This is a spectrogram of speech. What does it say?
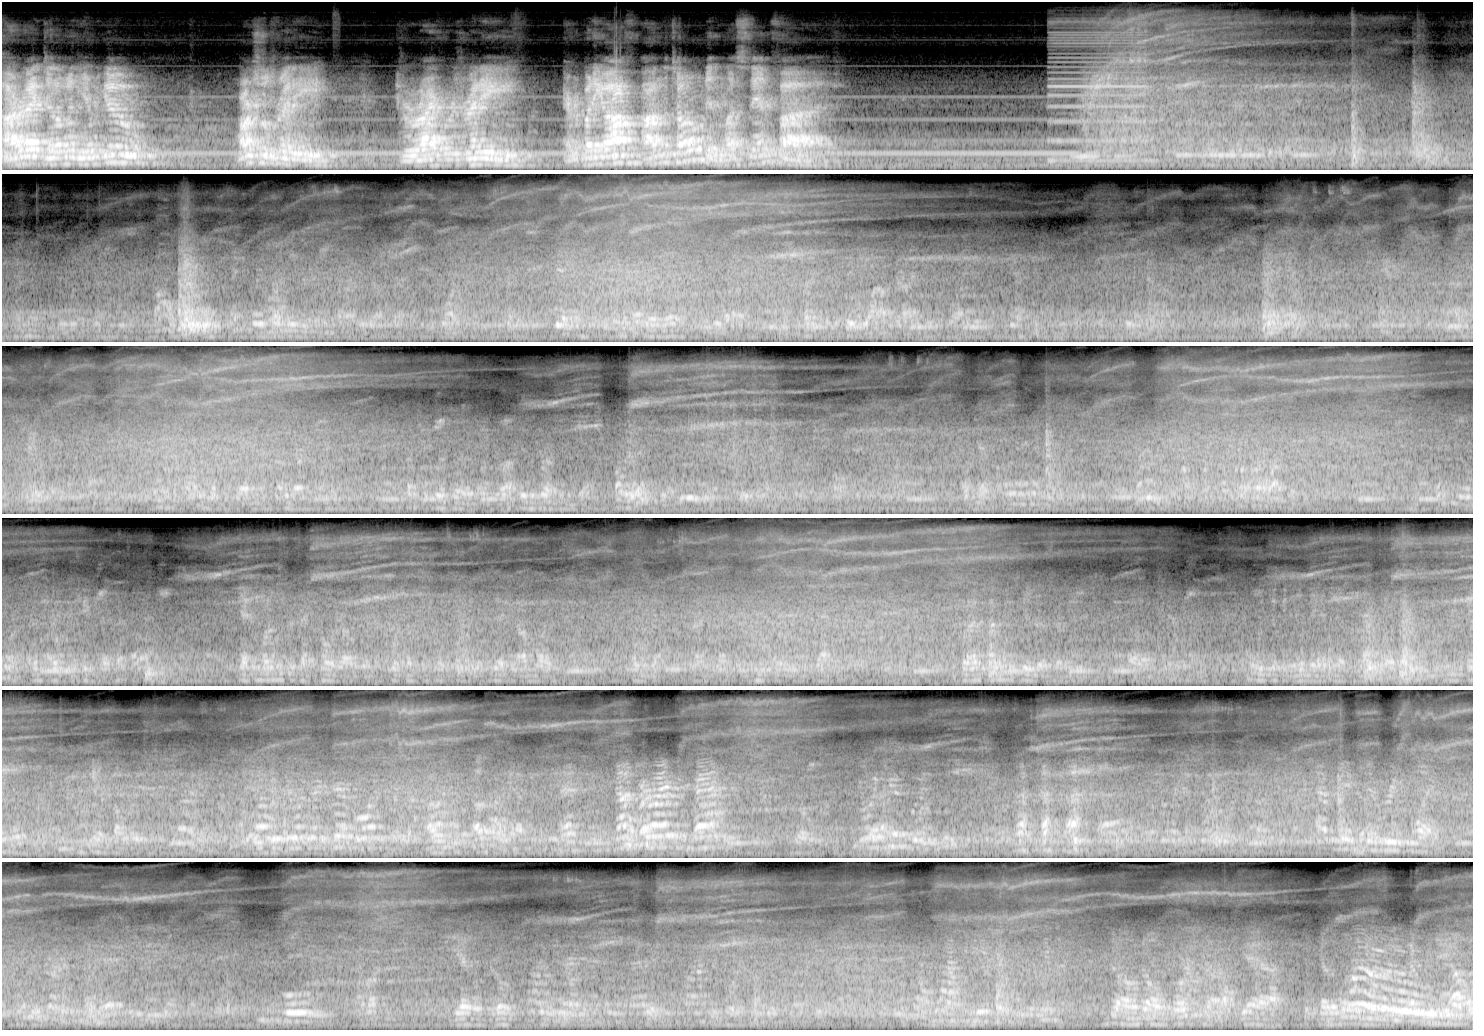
All right, gentlemen, here we go. Marshal's ready. Driver's ready. Everybody off on the tone in less than five. Yeah, because when I looked at that color, I was of course, I'm supposed to be thick, and I'm like, oh, yeah. But I, I will say this, I mean, when we took it in, they had to have, you say that, you can't tolerate it. I I to done driving, Pat? You and Kim would. Have an instant replay. yeah, those. No, no, of course not, yeah. Yeah, the one that does it every day, all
